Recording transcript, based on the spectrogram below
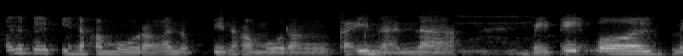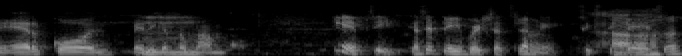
ano ba yung pinakamurang, ano, pinakamurang kainan na may table, may aircon, pwede ka Mm. tumambay. KFC. Kasi flavor shots lang eh. 60 Ah. pesos.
